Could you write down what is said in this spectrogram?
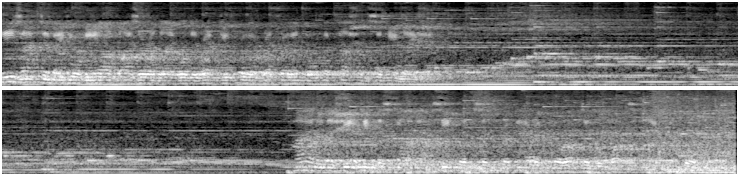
Please activate your VR visor and I will direct you through a retro indoor percussion simulation. I am initiating the startup sequence and preparing for optimal box performance.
